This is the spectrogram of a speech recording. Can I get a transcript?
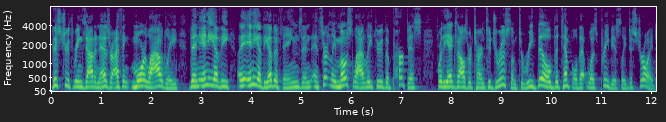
This truth rings out in Ezra, I think, more loudly than any of the, any of the other themes, and, and certainly most loudly through the purpose for the exiles' return to Jerusalem, to rebuild the temple that was previously destroyed.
